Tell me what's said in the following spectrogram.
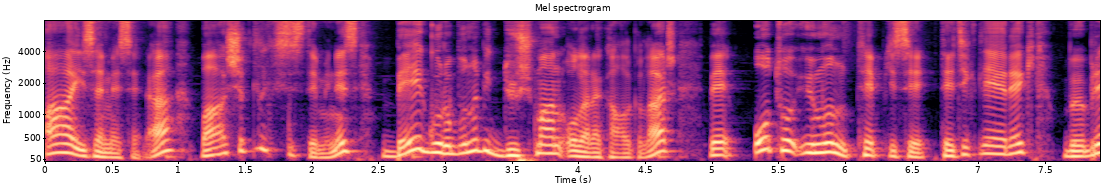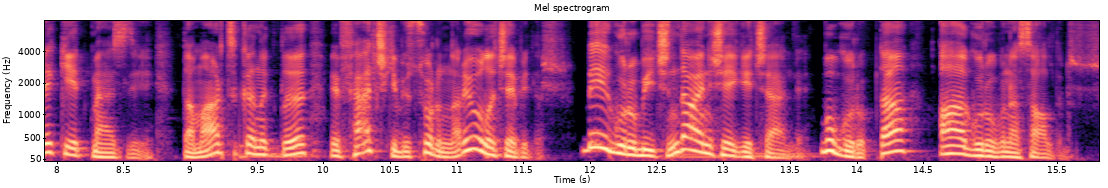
A ise mesela bağışıklık sisteminiz B grubunu bir düşman olarak algılar ve otoimmün tepkisi tetikleyerek böbrek yetmezliği, damar tıkanıklığı ve felç gibi sorunlara yol açabilir. B grubu için de aynı şey geçerli. Bu grupta A grubuna saldırır.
